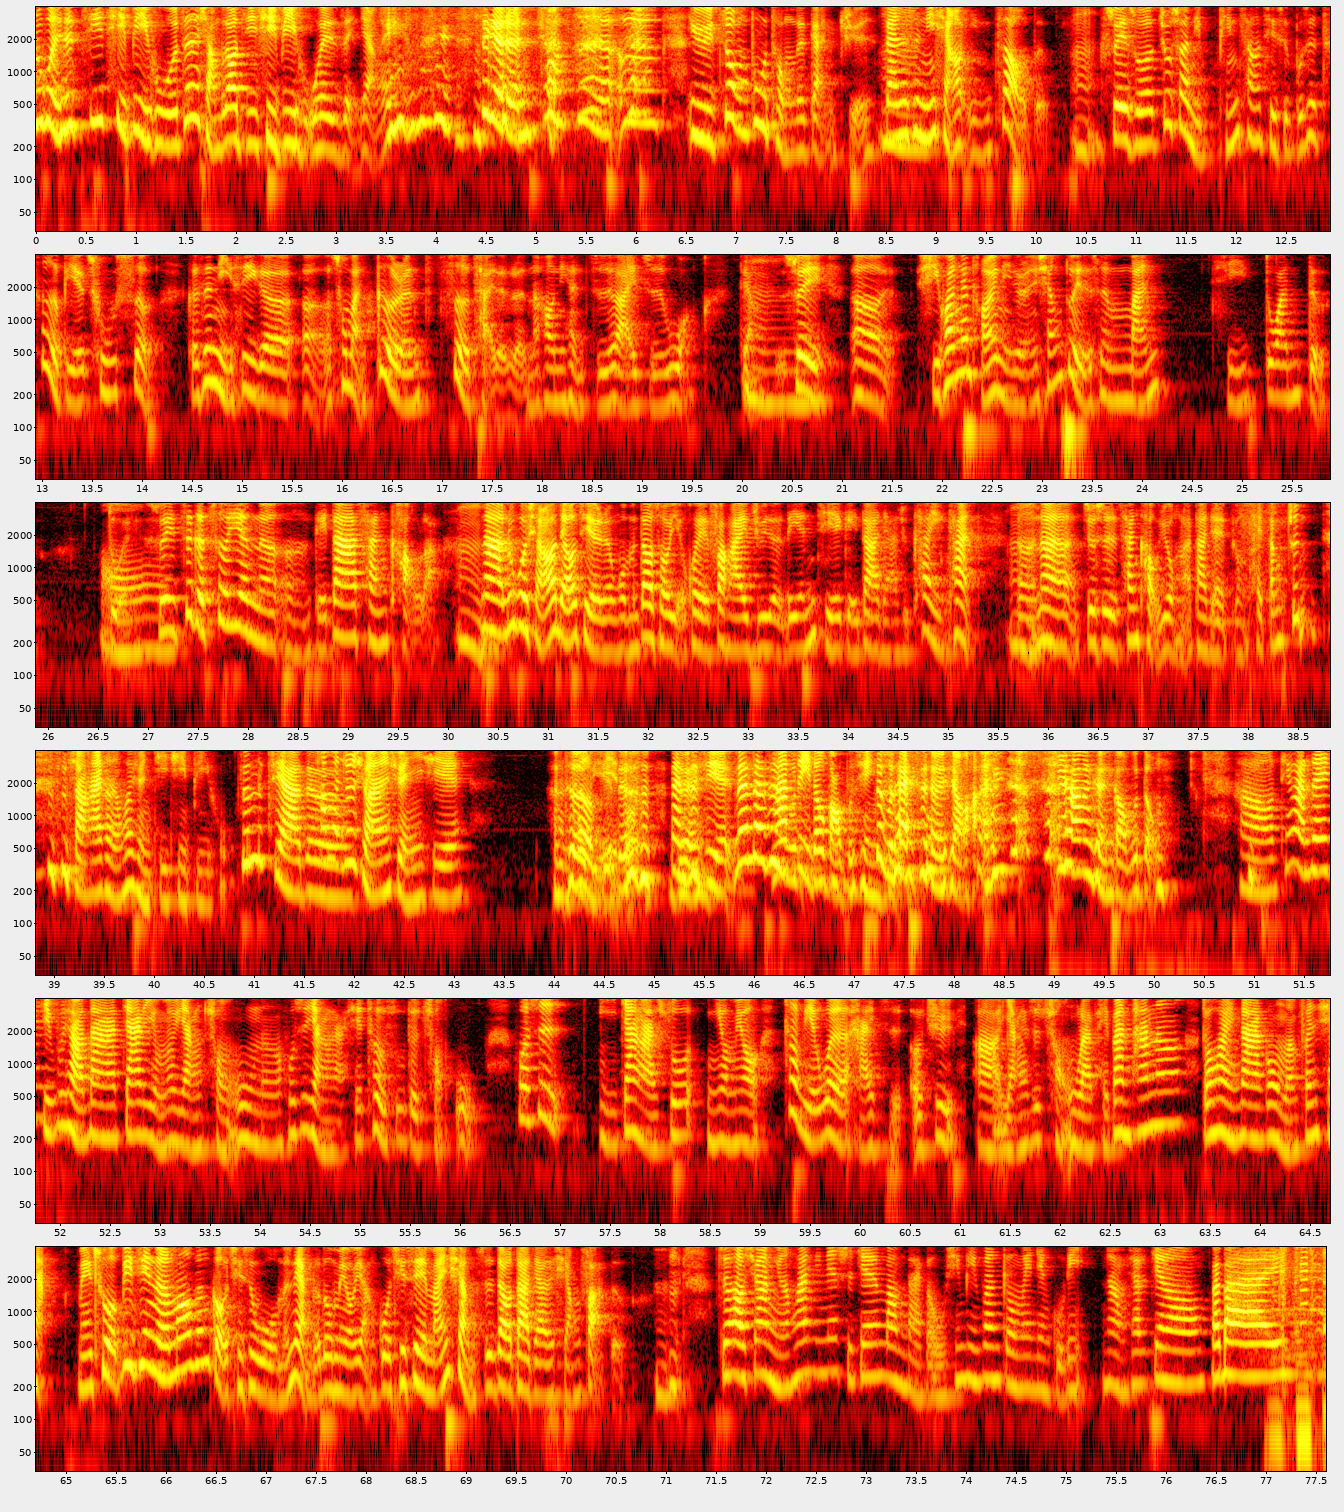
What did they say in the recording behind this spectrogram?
那如果你是机器壁虎，我真的想不到机器壁虎会是怎样。哎，这个人就是 嗯与众不同的感觉，但是是你想要营造的，嗯，所以说就算你平常其实不是特别出色，可是你是一个呃充满个人色彩的人，然后你很直来直往这样子，所以呃喜欢跟讨厌你的人相对的是蛮极端的。对，所以这个测验呢，嗯，给大家参考啦。嗯，那如果想要了解的人，我们到时候也会放 IG 的链接给大家去看一看。嗯，那就是参考用了，大家也不用太当真。小孩可能会选机器壁虎，真的假的？他们就喜欢选一些很特别的，但自己那那他自己都搞不清，这不太适合小孩，因为他们可能搞不懂。好，听完这一集，不晓得大家家里有没有养宠物呢？或是养哪些特殊的宠物？或是以这样来说，你有没有特别为了孩子而去啊养一只宠物来陪伴他呢？都欢迎大家跟我们分享。没错，毕竟呢，猫跟狗其实我们两个都没有养过，其实也蛮想知道大家的想法的。嗯，最后希望你能花一点点时间帮我们打个五星评分，给我们一点鼓励。那我们下次见喽，拜拜。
